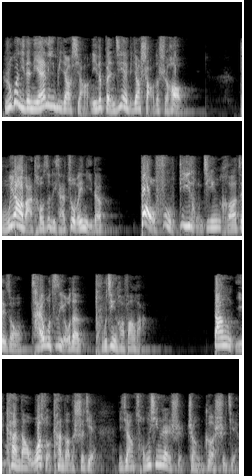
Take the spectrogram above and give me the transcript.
如果你的年龄比较小，你的本金也比较少的时候。不要把投资理财作为你的暴富第一桶金和这种财务自由的途径和方法。当你看到我所看到的世界，你将重新认识整个世界。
